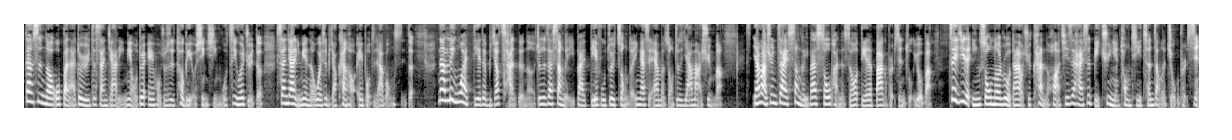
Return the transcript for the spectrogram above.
但是呢，我本来对于这三家里面，我对 Apple 就是特别有信心，我自己会觉得三家里面呢，我也是比较看好 Apple 这家公司的。那另外跌的比较惨的呢，就是在上个礼拜跌幅最重的，应该是 Amazon，就是亚马逊嘛。亚马逊在上个礼拜收盘的时候跌了八个 percent 左右吧。这一季的营收呢，如果大家有去看的话，其实还是比去年同期成长了九个 percent，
